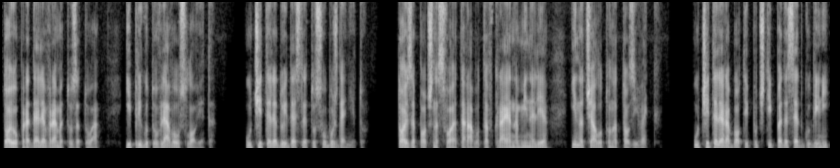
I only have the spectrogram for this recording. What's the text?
Той определя времето за това и приготовлява условията. Учителя дойде след освобождението. Той започна своята работа в края на миналия и началото на този век. Учителя работи почти 50 години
